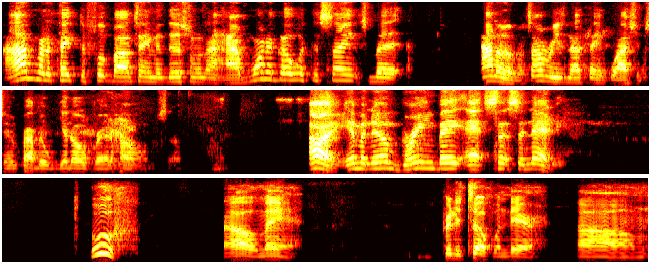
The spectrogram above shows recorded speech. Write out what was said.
I'm going to take the football team in this one. I, I want to go with the Saints, but I don't know. For some reason, I think Washington probably will get over at home. So, all right, M&M, Green Bay at Cincinnati. Whew. Oh man, pretty tough one there. Um,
